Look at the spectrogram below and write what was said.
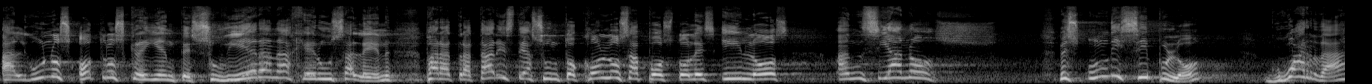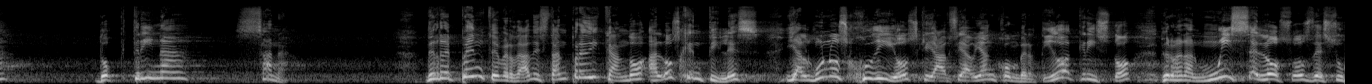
algunos otros creyentes, subieran a Jerusalén para tratar este asunto con los apóstoles y los ancianos. ¿Ves? Un discípulo guarda doctrina sana. De repente, ¿verdad? Están predicando a los gentiles y algunos judíos que se habían convertido a Cristo, pero eran muy celosos de su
